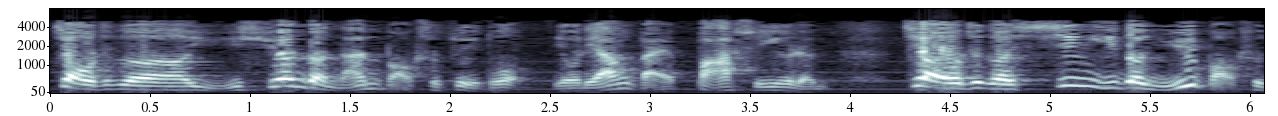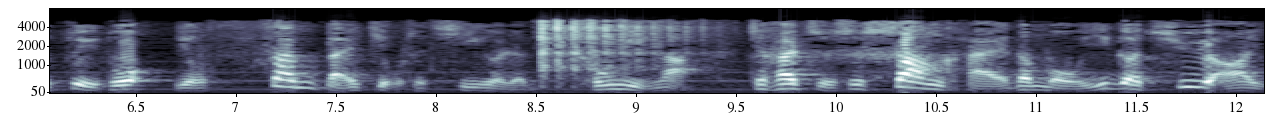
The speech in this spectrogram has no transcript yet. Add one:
叫这个宇轩的男宝是最多，有两百八十一个人。叫这个心仪的女宝是最多有三百九十七个人重名啊，这还只是上海的某一个区而已，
